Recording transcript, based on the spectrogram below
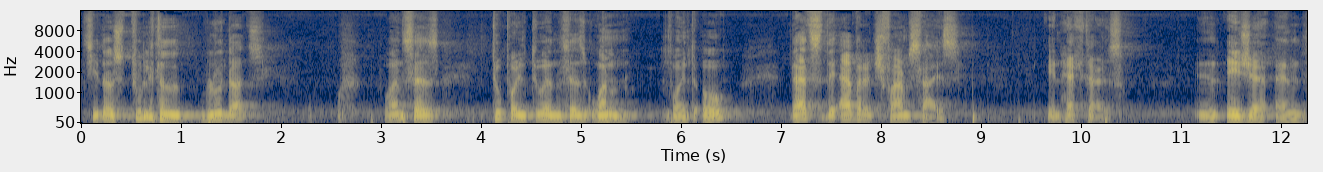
See those two little blue dots? One says 2.2 and says 1.0. That's the average farm size in hectares in Asia and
